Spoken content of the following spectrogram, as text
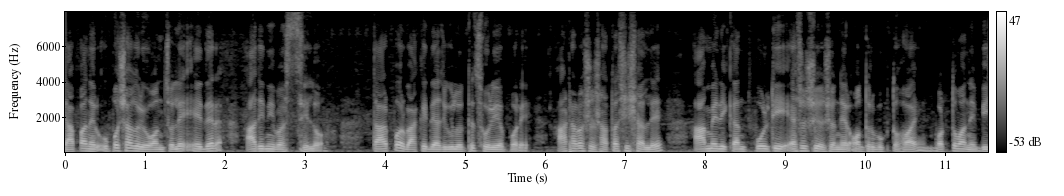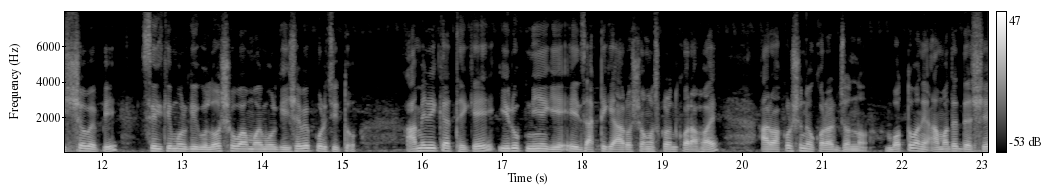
জাপানের উপসাগরীয় অঞ্চলে এদের আদি নিবাস ছিল। তারপর বাকি দেশগুলোতে ছড়িয়ে পড়ে। আঠারোশো সাতাশি সালে আমেরিকান পোলট্রি অ্যাসোসিয়েশনের অন্তর্ভুক্ত হয়। বর্তমানে বিশ্বব্যাপী সিল্কি মুরগিগুলো শোভাময় মুরগি হিসেবে পরিচিত। আমেরিকা থেকে ইউরোপ নিয়ে গিয়ে এই জাতটিকে আরও সংস্করণ করা হয় আরও আকর্ষণীয় করার জন্য। বর্তমানে আমাদের দেশে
